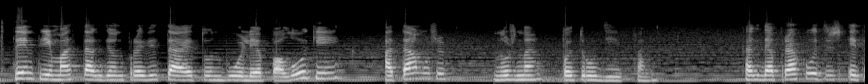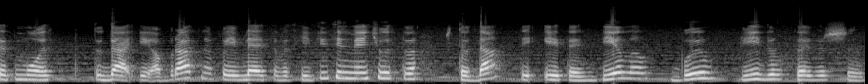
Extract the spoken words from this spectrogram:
в центре моста, где он провисает, он более пологий, а там уже нужно потрудиться. Когда проходишь этот мост туда и обратно, появляется восхитительное чувство, что да, ты это сделал, был видел, совершил.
